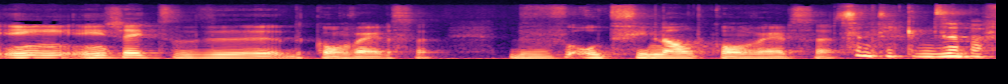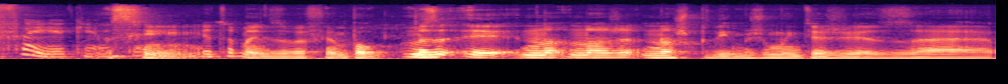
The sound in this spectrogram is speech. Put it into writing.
em, em jeito de, de conversa, de- ou de final de conversa, Senti que desabafei aqui. um Sim, eu também desabafei um pouco. Mas eh, nós, nós pedimos muitas vezes à-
